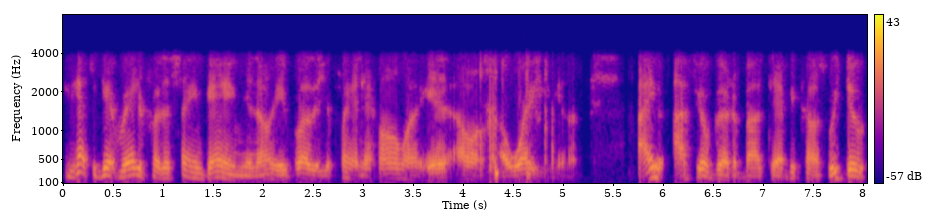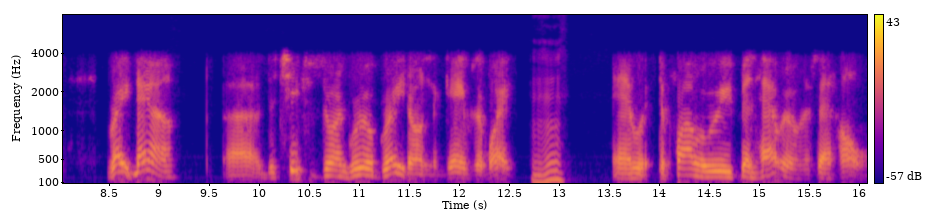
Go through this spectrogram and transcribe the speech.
you have to get ready for the same game, you know, whether you're playing at home or, or away. You know, I I feel good about that because we do right now. Uh, the Chiefs is doing real great on the games away, mm-hmm. and the problem we've been having is at home.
